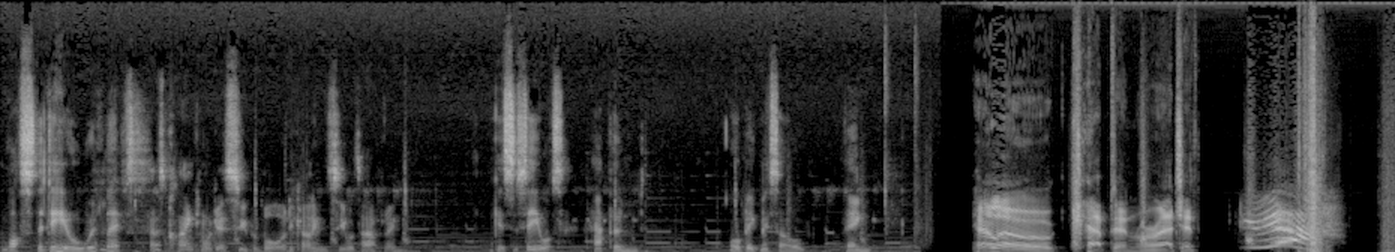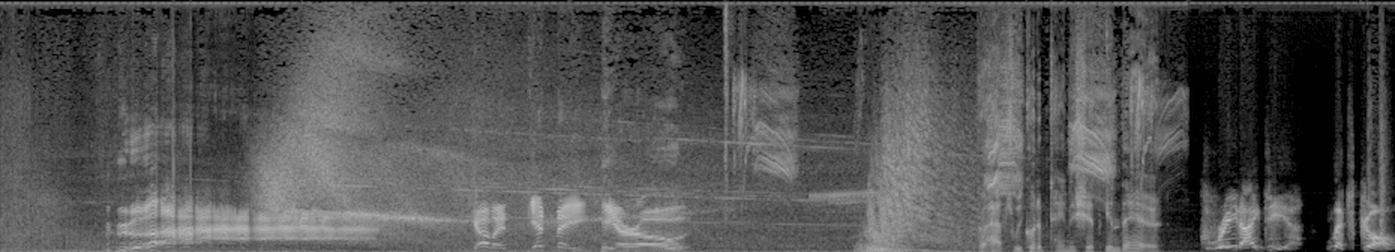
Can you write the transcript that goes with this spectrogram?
What's the deal with lifts? How does Clank not get super bored? He can't even see what's happening. He gets to see what's happened. Oh, big missile thing. Hello, Captain Ratchet. Come and get me, hero. Perhaps we could obtain a ship in there. Great idea. Let's go.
